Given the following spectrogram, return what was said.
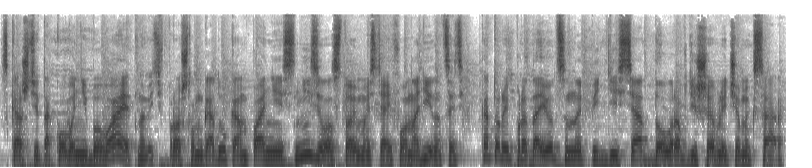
Скажете, такого не бывает, но ведь в прошлом году компания снизила стоимость iPhone 11, который продается на 50 долларов дешевле, чем XR.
